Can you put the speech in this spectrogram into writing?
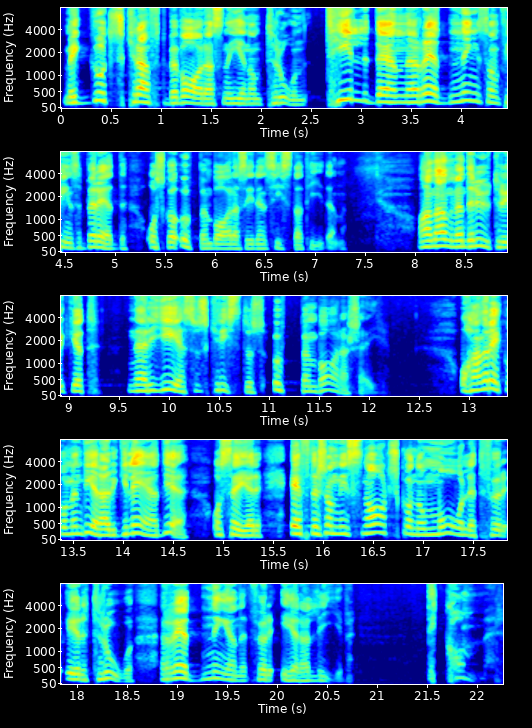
med Guds kraft bevaras ni genom tron till den räddning som finns beredd och ska uppenbaras i den sista tiden. Och han använder uttrycket när Jesus Kristus uppenbarar sig. Och han rekommenderar glädje och säger, eftersom ni snart ska nå målet för er tro, räddningen för era liv. Det kommer.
